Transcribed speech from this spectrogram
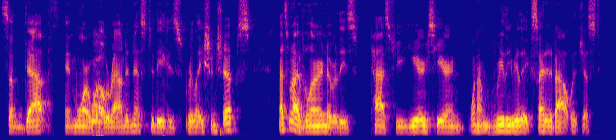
some depth and more well-roundedness to these relationships. That's what I've learned over these past few years here, and what I'm really really excited about with just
